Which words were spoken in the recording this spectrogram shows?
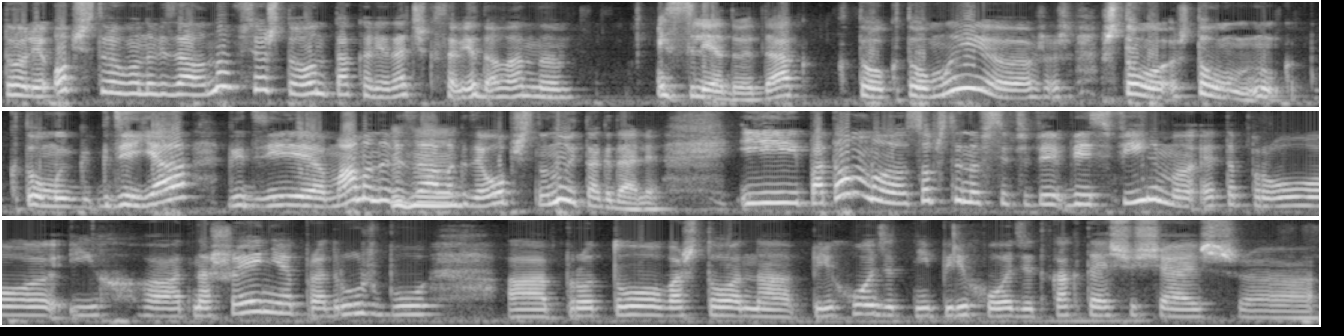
то ли общество ему навязало, ну, все, что он так или иначе к Совет Далан исследует, да, кто, кто мы, что, что, ну, кто мы, где я, где мама навязала, mm-hmm. где общество, ну и так далее. И потом, собственно, весь фильм это про их отношения, про дружбу, про то, во что она переходит, не переходит, как ты ощущаешь а,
